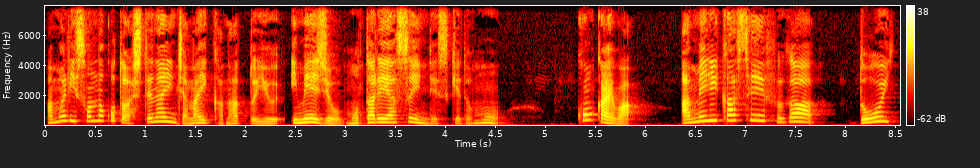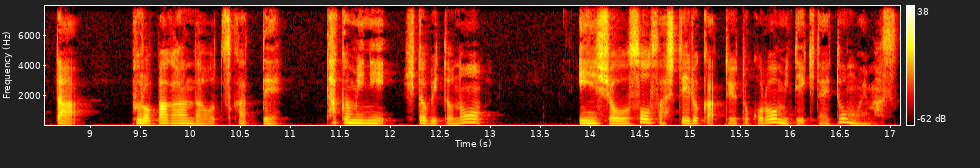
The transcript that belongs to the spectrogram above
あまりそんなことはしてないんじゃないかなというイメージを持たれやすいんですけども、今回はアメリカ政府がどういったプロパガンダを使って巧みに人々の印象を操作しているかというところを見ていきたいと思います。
